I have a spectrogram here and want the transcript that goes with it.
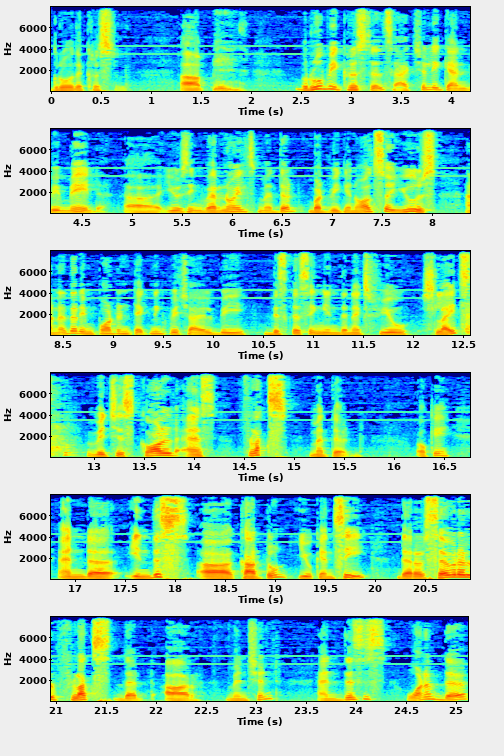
grow the crystal. Uh, ruby crystals actually can be made uh, using Verneuil's method, but we can also use another important technique which I will be discussing in the next few slides which is called as flux method. Okay? And uh, in this uh, cartoon you can see there are several flux that are mentioned. And this is one of the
